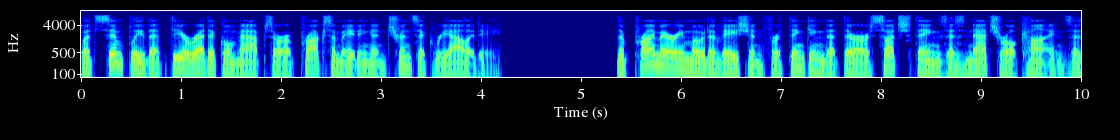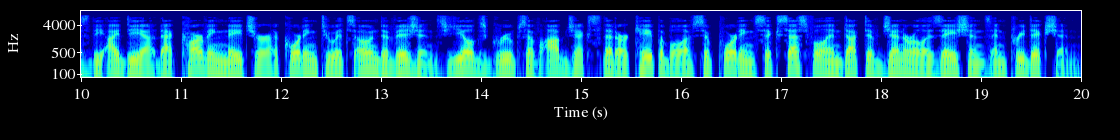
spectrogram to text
but simply that theoretical maps are approximating intrinsic reality. The primary motivation for thinking that there are such things as natural kinds is the idea that carving nature according to its own divisions yields groups of objects that are capable of supporting successful inductive generalizations and prediction.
